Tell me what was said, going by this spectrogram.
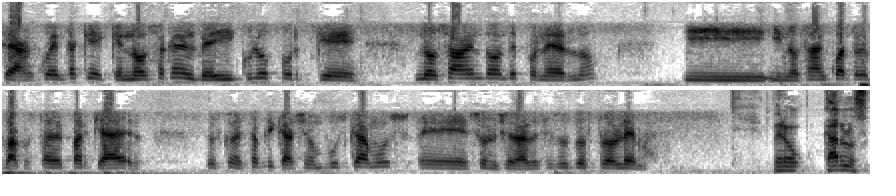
se dan cuenta que, no sacan el vehículo porque no saben dónde ponerlo y, y no saben cuánto les va a costar el parqueadero. Entonces con esta aplicación buscamos eh, solucionarles esos dos problemas. Pero, Carlos,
